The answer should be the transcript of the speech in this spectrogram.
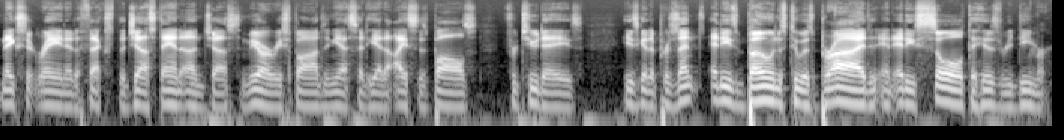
makes it rain, it affects the just and unjust. And Miro responds, and yes, said he had to ice his balls for two days. He's going to present Eddie's bones to his bride and Eddie's soul to his redeemer.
